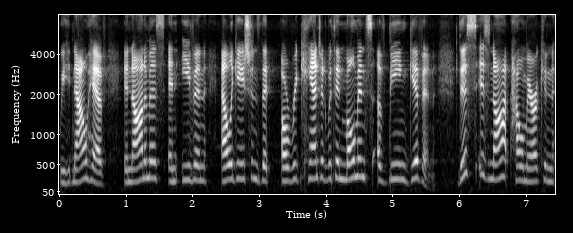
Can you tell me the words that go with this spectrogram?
We now have anonymous and even allegations that are recanted within moments of being given. This is not how American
